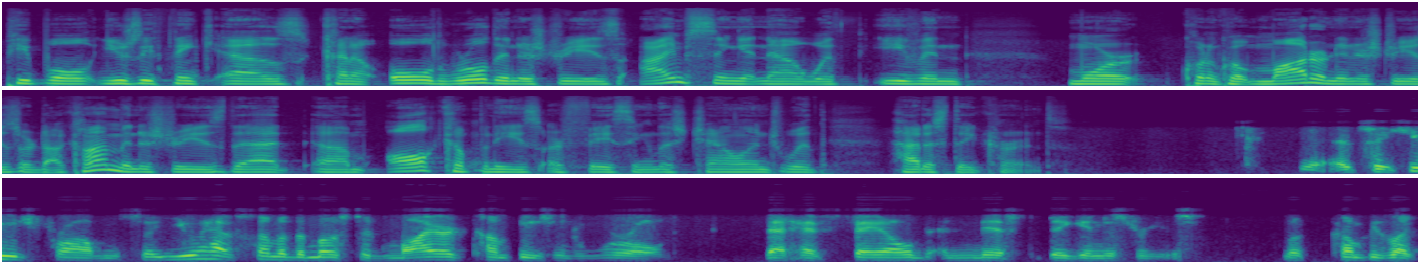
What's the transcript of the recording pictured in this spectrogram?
people usually think as kind of old world industries. I'm seeing it now with even more quote unquote modern industries or dot com industries that um, all companies are facing this challenge with how to stay current. Yeah, it's a huge problem. So you have some of the most admired companies in the world that have failed and missed big industries. Look, companies like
